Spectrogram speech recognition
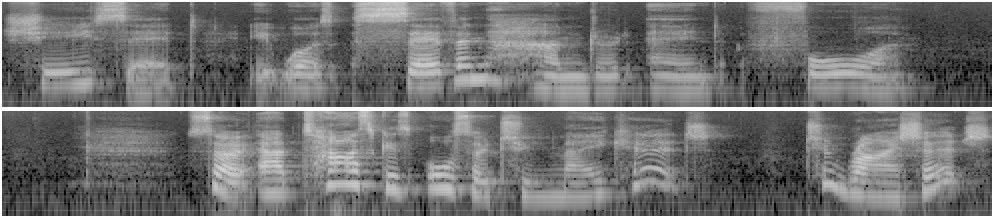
She said it was 704. So our task is also to make it, to write it,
